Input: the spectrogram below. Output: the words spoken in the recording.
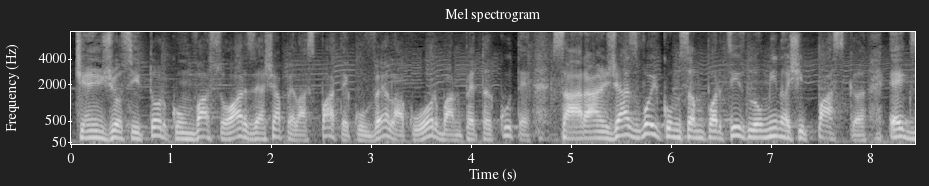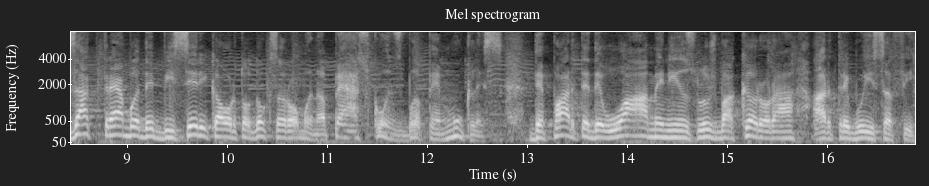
Ce înjositor cumva să o arzi așa pe la spate Cu vela, cu orban, pe tăcute Să aranjați voi cum să împărțiți lumină și pască. Exact treabă de Biserica Ortodoxă Română. Pe ascuns, bă, pe mucles. Departe de oamenii în slujba cărora ar trebui să fii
